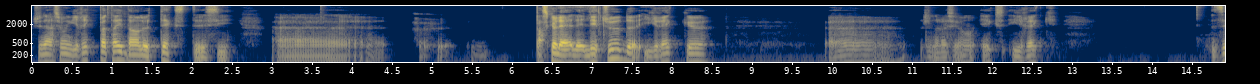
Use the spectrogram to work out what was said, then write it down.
génération Y, peut-être dans le texte ici. Euh, parce que l'étude Y, euh, génération X, Y, Z.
